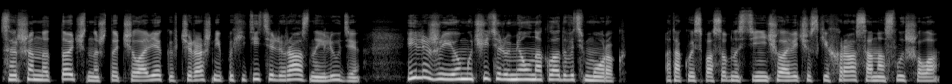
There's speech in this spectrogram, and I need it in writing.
Совершенно точно, что человек и вчерашний похититель — разные люди. Или же ее мучитель умел накладывать морок. О такой способности нечеловеческих рас она слышала.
